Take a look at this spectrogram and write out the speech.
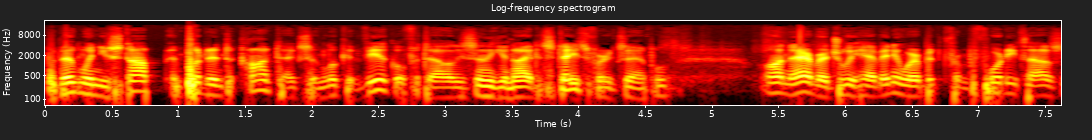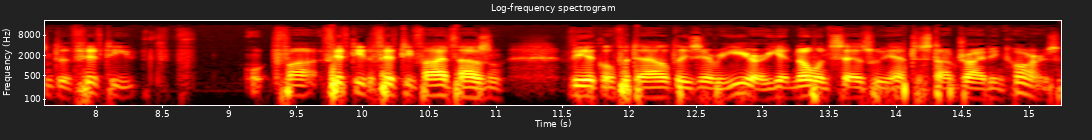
But then when you stop and put it into context and look at vehicle fatalities in the United States, for example, on average, we have anywhere but from 40,000 to 50, 50 to 55,000 vehicle fatalities every year. Yet no one says we have to stop driving cars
